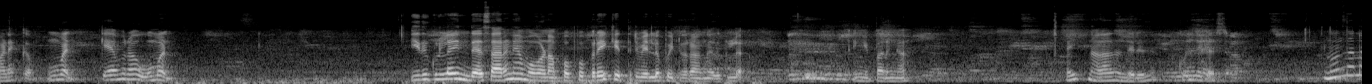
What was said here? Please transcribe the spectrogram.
வணக்கம் உமன் கேமரா உமன் இதுக்குள்ளே இந்த சரண்யா மோகன் அப்பப்போ பிரேக் எடுத்துகிட்டு வெளில போயிட்டு வராங்க அதுக்குள்ளே. இங்கே பாருங்க. ஐ நல்லா தான் தெரியுது கொஞ்சம் டஸ்ட் நான் தான்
